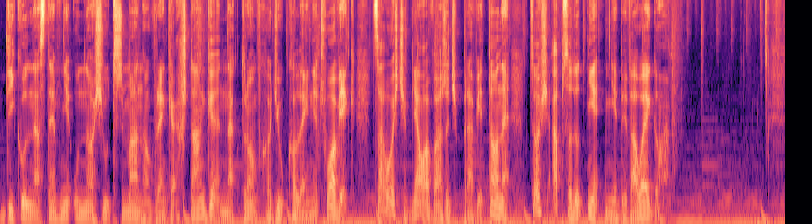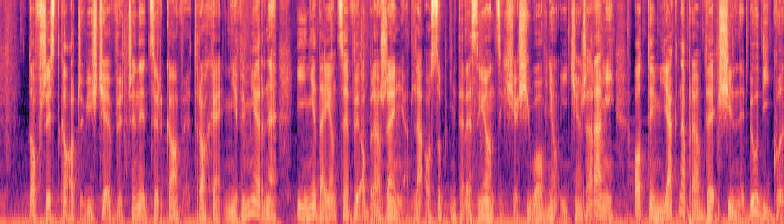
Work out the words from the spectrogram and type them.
Dikul następnie unosił trzymaną w rękach sztangę, na którą wchodził kolejny człowiek. Całość miała ważyć prawie tonę, coś absolutnie niebywałego. To wszystko oczywiście wyczyny cyrkowe, trochę niewymierne i nie dające wyobrażenia dla osób interesujących się siłownią i ciężarami o tym, jak naprawdę silny był Dikul.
